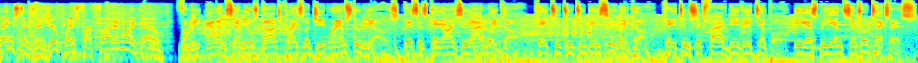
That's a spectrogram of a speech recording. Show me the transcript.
Bankston's is your place for fun and Waco. From the Allen Samuels Dodge Chrysler Jeep Ram Studios, this is KRZI Waco, K222DC Waco, K265DV Temple, ESPN Central Texas.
